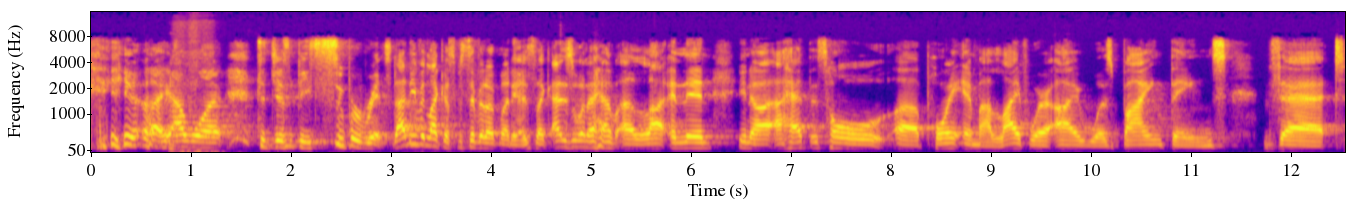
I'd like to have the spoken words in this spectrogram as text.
you know, like I want to just be super rich, not even like a specific amount of money. It's like I just want to have a lot. And then, you know, I had this whole uh, point in my life where I was buying things that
